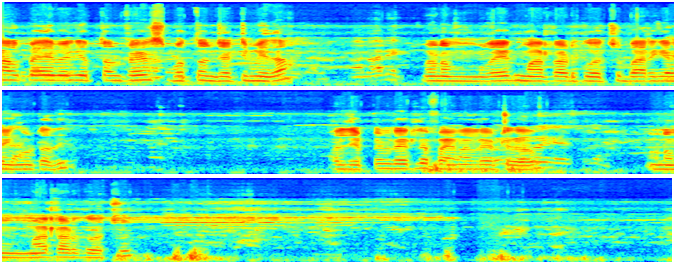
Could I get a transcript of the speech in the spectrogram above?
నలభై ఐదు వేలు చెప్తాను ఫ్రెండ్స్ మొత్తం జట్టి మీద. మనం రేట్ మాట్లాడుకోవచ్చు బార్గెనింగ్ ఉంటుంది. వాళ్ళు చెప్పిన రేట్లే ఫైనల్ రేట్ కావు. మనం మాట్లాడుకోవచ్చు రేట్ పిల్లదా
